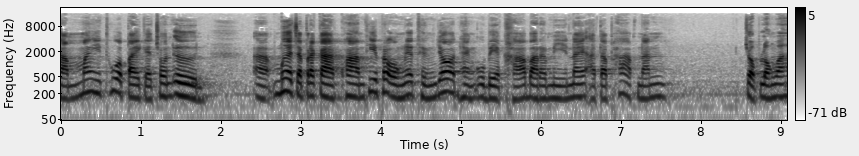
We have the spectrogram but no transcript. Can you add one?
ธรรมไม่ทั่วไปแก่ชนอื่น เมื่อจะประกาศความที่พระองค์เนี่ยถึงยอดแห่งอุเบกขาบารมีในอัตภาพนั้น จบลงว่า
